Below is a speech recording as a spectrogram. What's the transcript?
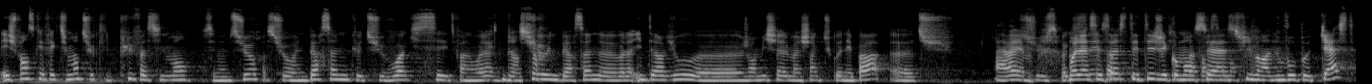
Et je pense qu'effectivement, tu cliques plus facilement, c'est même sûr, sur une personne que tu vois qui sait, enfin voilà, bien sûr, une personne, voilà, interview Jean-Michel machin que tu connais pas, tu ah ouais. voilà, c'est ça. Cet été, j'ai commencé à suivre un nouveau podcast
